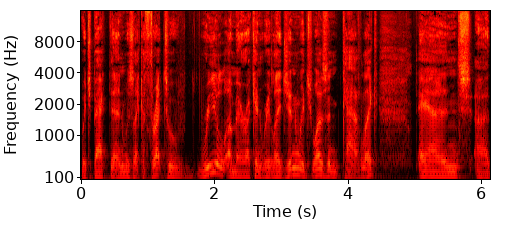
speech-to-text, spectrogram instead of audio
which back then was like a threat to real American religion, which wasn't Catholic. And uh,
